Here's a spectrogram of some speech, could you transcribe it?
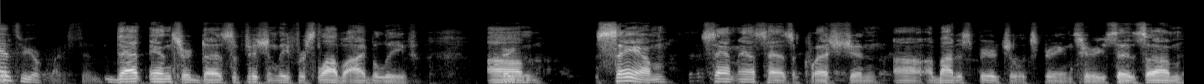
that- answer your question? That answered uh, sufficiently for Slava, I believe. Um, Sam, Sam S has a question uh, about a spiritual experience here. He says um,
